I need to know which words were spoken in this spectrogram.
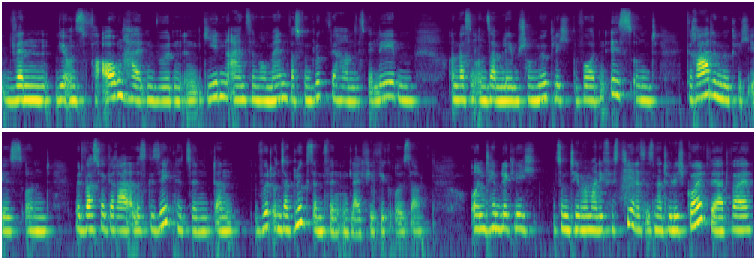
Wenn wir uns vor Augen halten würden, in jedem einzelnen Moment, was für ein Glück wir haben, dass wir leben und was in unserem Leben schon möglich geworden ist und gerade möglich ist und mit was wir gerade alles gesegnet sind, dann wird unser Glücksempfinden gleich viel, viel größer. Und hinblicklich zum Thema Manifestieren, es ist natürlich Gold wert, weil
